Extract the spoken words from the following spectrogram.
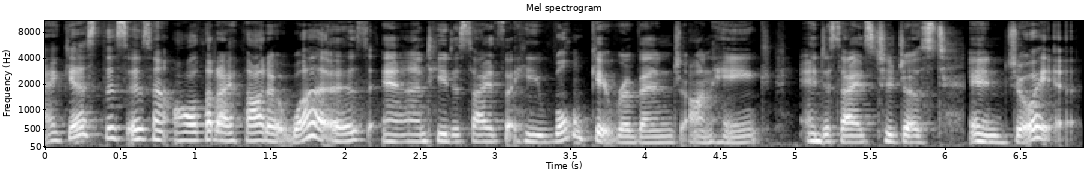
I guess this isn't all that I thought it was. And he decides that he won't get revenge on Hank and decides to just enjoy it.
